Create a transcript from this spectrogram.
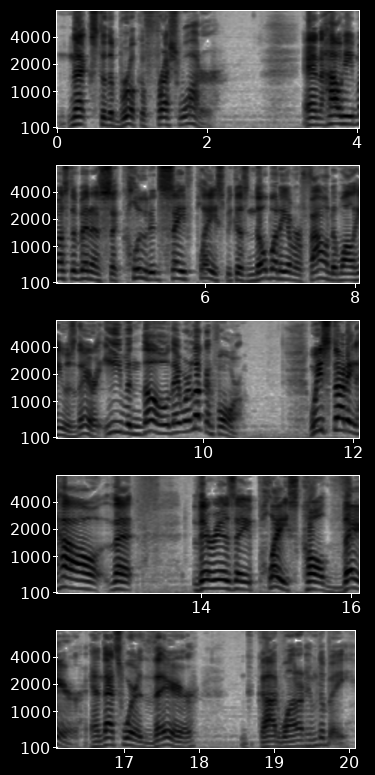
next to the brook of fresh water. And how he must have been a secluded, safe place because nobody ever found him while he was there, even though they were looking for him. We studied how that there is a place called there, and that's where there God wanted him to be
